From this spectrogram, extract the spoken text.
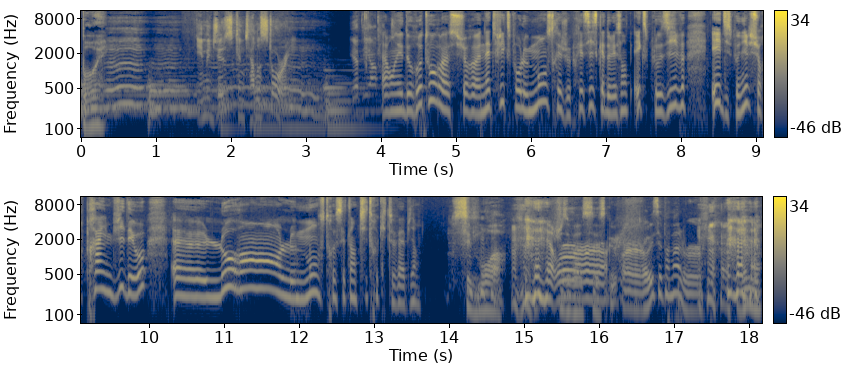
Boy. Images can tell a story. Alors on est de retour sur Netflix pour Le Monstre et je précise qu'Adolescente Explosive est disponible sur Prime Video. Euh, Laurent, Le Monstre, c'est un titre qui te va bien. C'est moi. Je sais pas, c'est ce que- oui, c'est pas mal. euh, bien.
